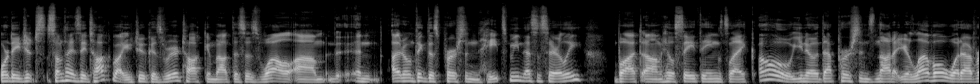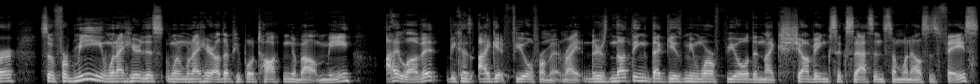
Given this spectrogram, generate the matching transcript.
or they just sometimes they talk about you too because we are talking about this as well um, and i don't think this person hates me necessarily but um, he'll say things like oh you know that person's not at your level whatever so for me when i hear this when, when i hear other people talking about me I love it because I get fuel from it, right? There's nothing that gives me more fuel than like shoving success in someone else's face.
